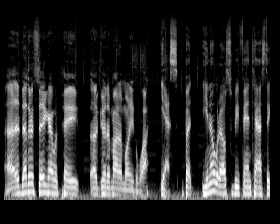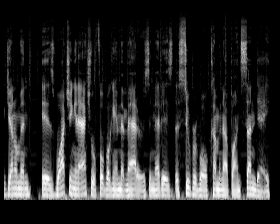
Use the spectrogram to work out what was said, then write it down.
Uh, another thing, I would pay a good amount of money to watch. Yes, but you know what else would be fantastic, gentlemen, is watching an actual football game that matters, and that is the Super Bowl coming up on Sunday.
